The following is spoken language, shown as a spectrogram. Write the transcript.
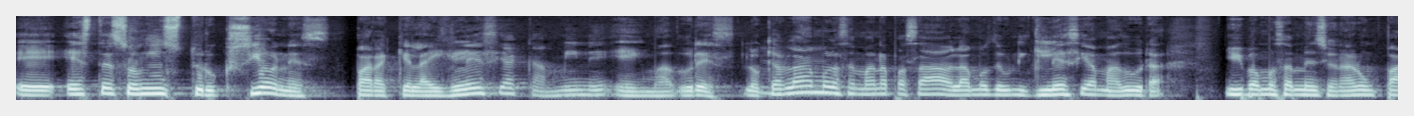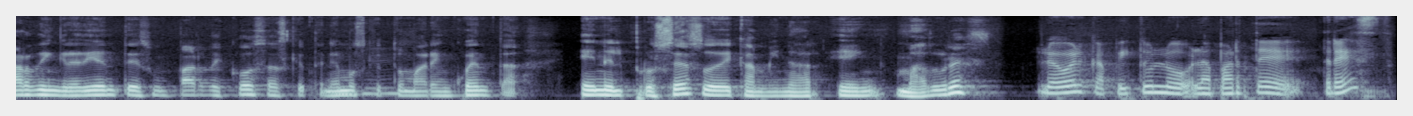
Eh, estas son instrucciones para que la iglesia camine en madurez. Lo que hablábamos la semana pasada, hablamos de una iglesia madura y vamos a mencionar un par de ingredientes, un par de cosas que tenemos que tomar en cuenta en el proceso de caminar en madurez. Luego el capítulo, la parte 3,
